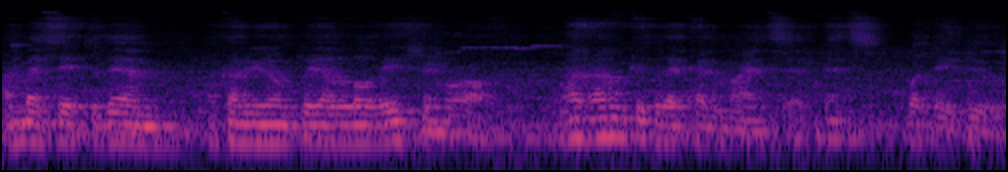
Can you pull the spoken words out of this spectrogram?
I might say to them, how come you don't play on a low A string more often? I, I don't get to that kind of mindset. That's what they do.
